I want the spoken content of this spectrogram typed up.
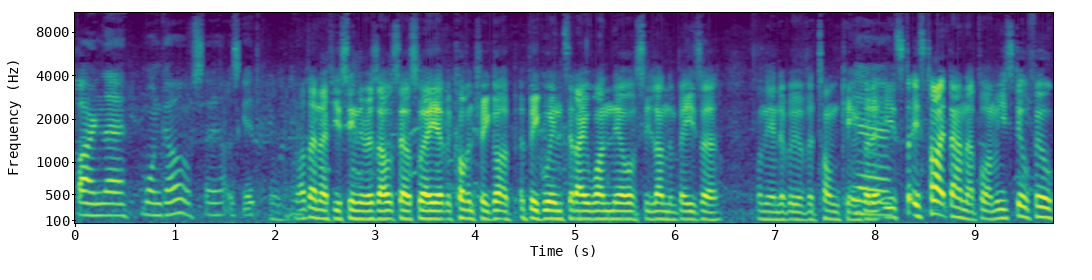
barring their one goal. So that was good. I don't know if you've seen the results elsewhere yet, but Coventry got a, a big win today, 1 0. Obviously, London Bees are on the end of it with a tonking, but it, it's, it's tight down that bottom. You still feel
